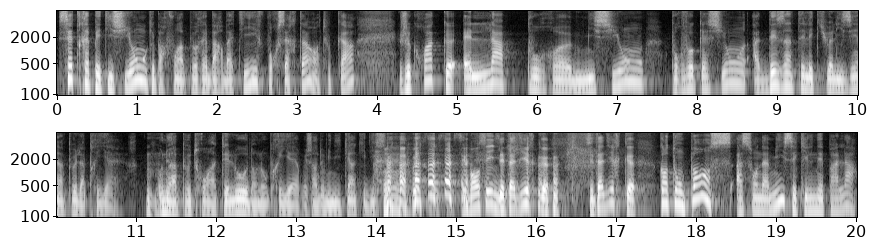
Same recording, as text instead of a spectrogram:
cette répétition, qui est parfois un peu rébarbative, pour certains en tout cas, je crois qu'elle a pour euh, mission pour vocation à désintellectualiser un peu la prière. Mhm. On est un peu trop un télo dans nos prières. C'est un dominicain qui dit ça. c'est bon signe. C'est-à-dire que, c'est-à-dire que quand on pense à son ami, c'est qu'il n'est pas là.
